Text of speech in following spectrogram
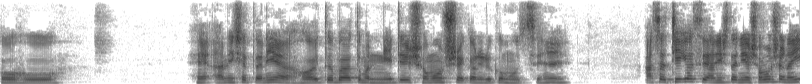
ওহো। হ্যাঁ আনিশা, তানিয়া হয়তো বা তোমার নেটের সমস্যার কারণে এরকম হচ্ছে হ্যাঁ? আচ্ছা ঠিক আছে, আনিশা তানিয়া সমস্যা নাই।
